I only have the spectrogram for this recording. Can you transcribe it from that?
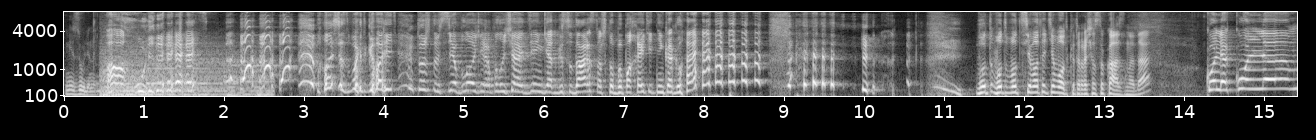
Мизулиной. Охуеть! Он сейчас будет говорить то, что все блогеры получают деньги от государства, чтобы похейтить Никоглая. Вот, вот, вот все вот эти вот, которые сейчас указаны, да? Коля, Коля!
